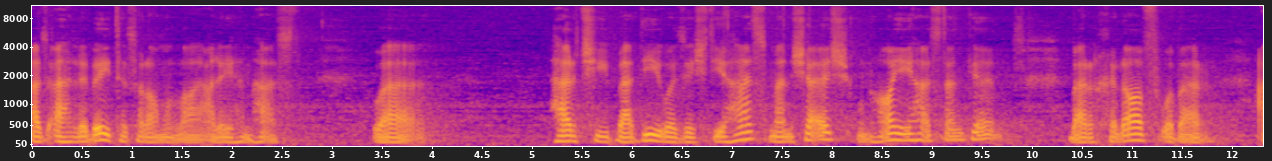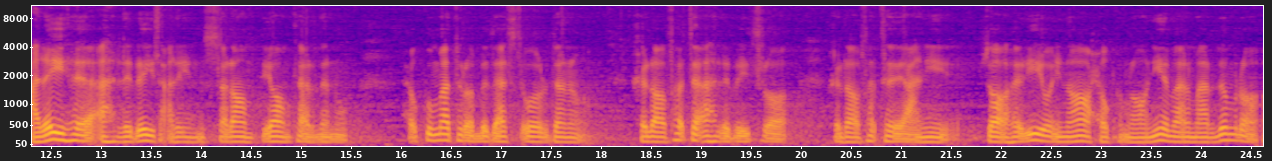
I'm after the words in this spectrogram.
از اهل بیت سلام الله علیهم هست. و هرچی بدی و زشتی هست منشأش اونهایی هستند که برخلاف و بر علیه اهل بیت علیهم السلام قیام کردن و حکومت را به دست آوردن و خلافت اهل بیت را خلافت یعنی ظاهری و اینها حکمرانی بر مردم را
